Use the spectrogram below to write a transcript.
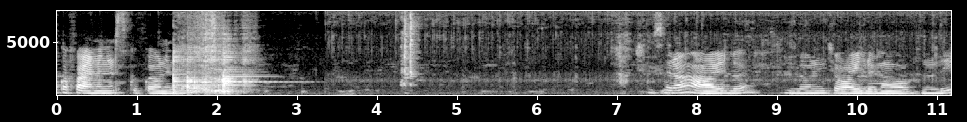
ఒక ఫైవ్ మినిట్స్ కుక్ అవనిద్దాం. చూసారా ఆయిల్ ఇందులో నుంచి ఆయిల్ రిమూవ్ అవుతుంది.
